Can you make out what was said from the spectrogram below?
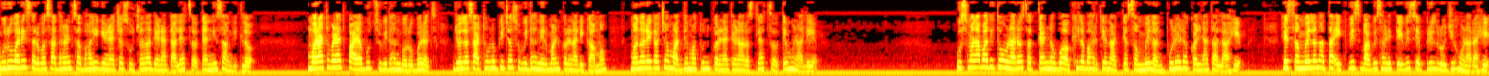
गुरुवारी सर्वसाधारण सभाही घेण्याच्या सूचना देण्यात आल्याचं त्यांनी सांगितलं. मराठवाड्यात पायाभूत सुविधांबरोबरच जलसाठवणुकीच्या सुविधा निर्माण करणारी कामं मनरेगाच्या माध्यमातून करण्यात येणार असल्याचं ते म्हणाले. उस्मानाबाद इथं होणारं सत्त्याण्णववं अखिल भारतीय नाट्य संमेलन पुढे ढकलण्यात आलं आहे. हे संमेलन आता एकवीस बावीस आणि तेवीस एप्रिल रोजी होणार आहे.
